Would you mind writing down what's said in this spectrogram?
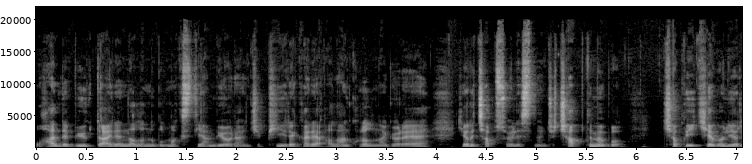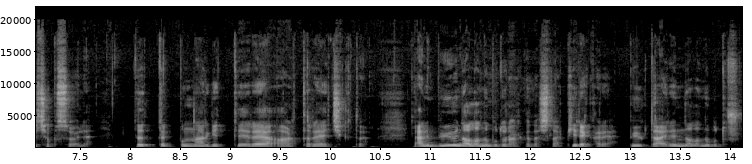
O halde büyük dairenin alanını bulmak isteyen bir öğrenci pi r kare alan kuralına göre yarı çap söylesin önce. Çap değil mi bu? Çapı ikiye böl yarı çapı söyle. Tık tık bunlar gitti. R artı R çıktı. Yani büyüğün alanı budur arkadaşlar. Pi r kare. Büyük dairenin alanı budur.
